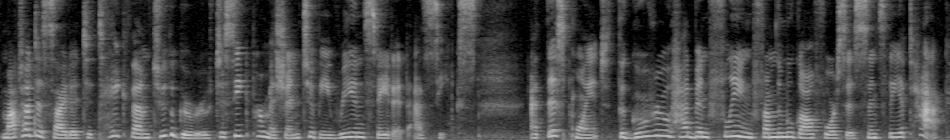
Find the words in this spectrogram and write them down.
Mata decided to take them to the Guru to seek permission to be reinstated as Sikhs. At this point, the Guru had been fleeing from the Mughal forces since the attack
